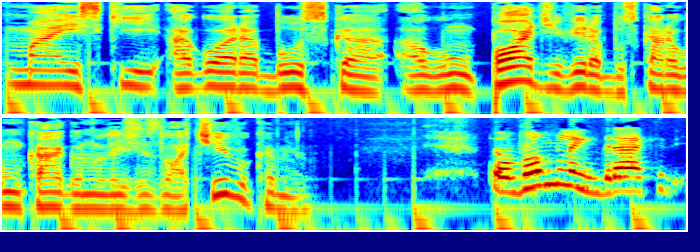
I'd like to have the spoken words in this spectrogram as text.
mas que agora busca algum. pode vir a buscar algum cargo no legislativo, Camilo? Então vamos lembrar que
